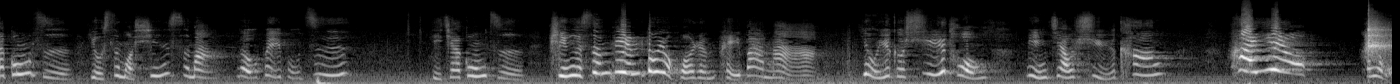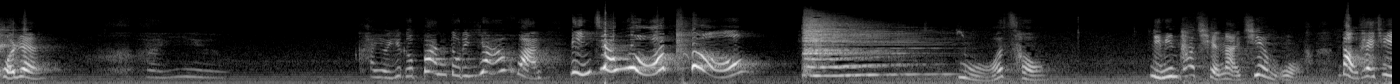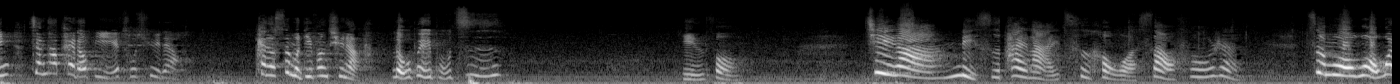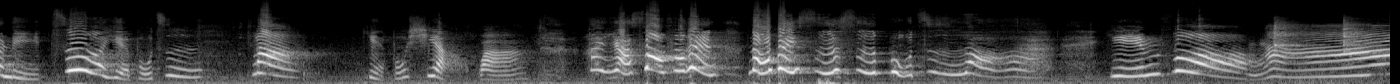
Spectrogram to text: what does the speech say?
家公子有什么心事吗？奴婢不知。你家公子平日身边都有何人陪伴呐？有一个虚童，名叫徐康。还有，还有何人？还有，还有一个伴斗的丫鬟，名叫莫愁。莫愁，你命他前来见我。老太君将他派到别处去了。派到什么地方去了？奴婢不知。银凤，既然你是派来伺候我少夫人。怎么？我问你，这也不知，那也不晓啊！哎呀，少夫人，奴婢时时不知啊！银凤啊！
